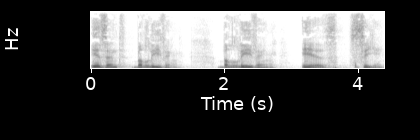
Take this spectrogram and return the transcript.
isn't believing. Believing is seeing.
